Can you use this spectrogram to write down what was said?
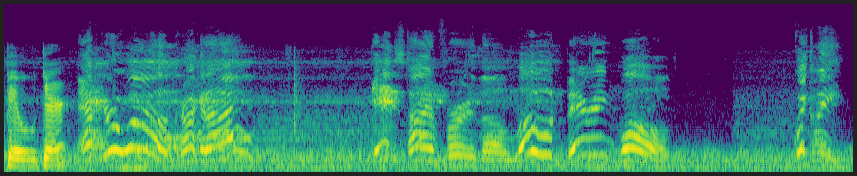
Builder. After a while, crocodile. It's time for the load bearing wall. Quickly!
